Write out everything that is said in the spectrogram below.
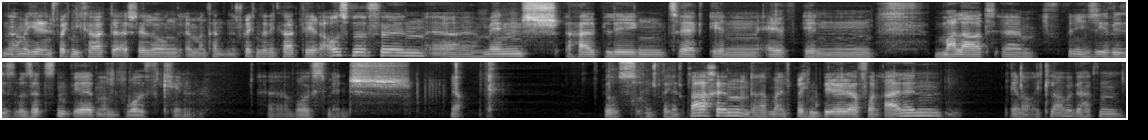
Und dann haben wir hier entsprechend die Charaktererstellung. Äh, man kann entsprechend seine Charaktere auswürfeln. Äh, Mensch, Halbling, Zwergin, Elfin, Mallard. Ähm, ich bin nicht sicher, wie sie es übersetzen werden. Und Wolfkin, äh, Wolfsmensch. Ja. Plus entsprechende Sprachen. Und dann hat man entsprechend Bilder von allen. Genau, ich glaube, wir hatten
